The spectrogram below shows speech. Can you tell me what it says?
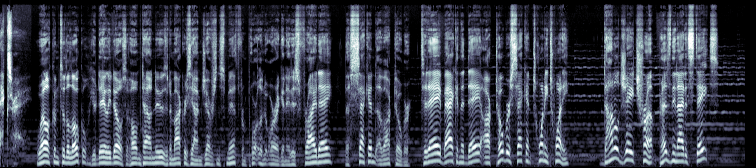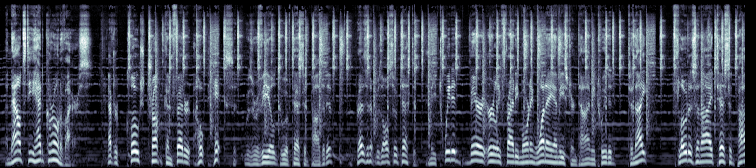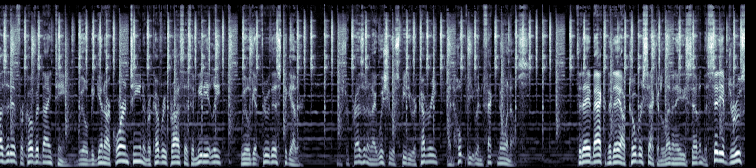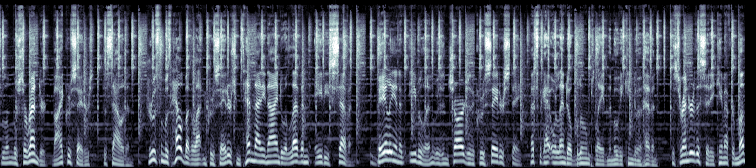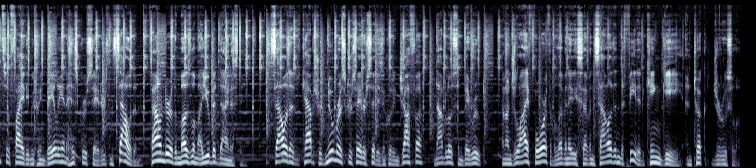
X ray. Welcome to The Local, your daily dose of hometown news and democracy. I'm Jefferson Smith from Portland, Oregon. It is Friday, the 2nd of October. Today, back in the day, October 2nd, 2020, Donald J. Trump, President of the United States, announced he had coronavirus. After close Trump Confederate Hope Hicks was revealed to have tested positive, the president was also tested, and he tweeted very early Friday morning, 1 a.m. Eastern Time. He tweeted, Tonight, Flotus and I tested positive for COVID 19. We'll begin our quarantine and recovery process immediately. We'll get through this together. Mr. President, I wish you a speedy recovery and hope that you infect no one else. Today, back in the day, October 2nd, 1187, the city of Jerusalem was surrendered by Crusaders to Saladin. Jerusalem was held by the Latin Crusaders from 1099 to 1187. Balian of Ibelin was in charge of the Crusader state. That's the guy Orlando Bloom played in the movie Kingdom of Heaven. The surrender of the city came after months of fighting between Balian and his Crusaders and Saladin, founder of the Muslim Ayyubid dynasty. Saladin had captured numerous Crusader cities, including Jaffa, Nablus, and Beirut. And on July 4th of 1187, Saladin defeated King Guy and took Jerusalem.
